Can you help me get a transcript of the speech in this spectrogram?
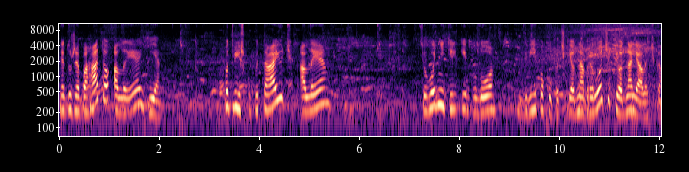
Не дуже багато, але є. Потрішку питають, але сьогодні тільки було дві покупочки: одна брелочок і одна лялечка.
